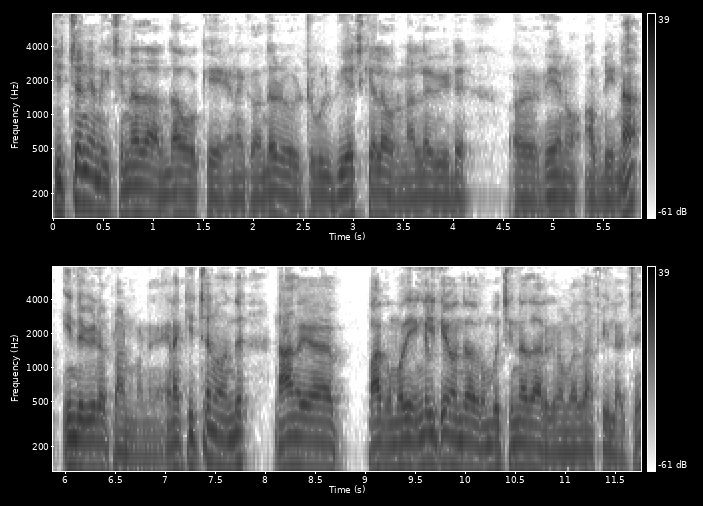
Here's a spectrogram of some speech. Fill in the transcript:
கிச்சன் எனக்கு சின்னதாக இருந்தால் ஓகே எனக்கு வந்து ட்ரிபிள் பிஹெச்கேல ஒரு நல்ல வீடு வேணும் அப்படின்னா இந்த வீடை பிளான் பண்ணுங்கள் ஏன்னா கிச்சன் வந்து நாங்கள் பார்க்கும்போது எங்களுக்கே வந்து அது ரொம்ப சின்னதாக இருக்கிற மாதிரி தான் ஃபீல் ஆச்சு.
